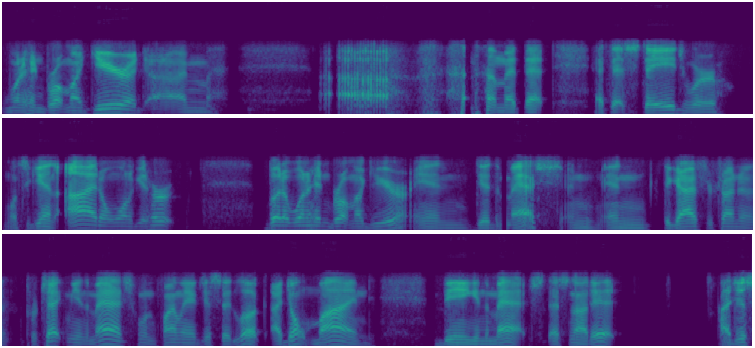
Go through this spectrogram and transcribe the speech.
went ahead and brought my gear. I, I'm uh, I'm at that at that stage where once again I don't want to get hurt. But I went ahead and brought my gear and did the match, and and the guys were trying to protect me in the match. When finally I just said, "Look, I don't mind being in the match. That's not it. I just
